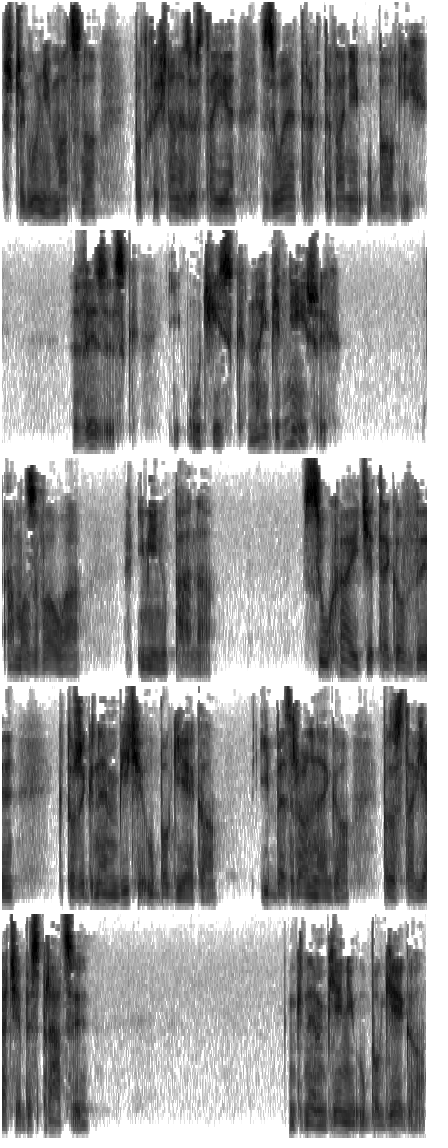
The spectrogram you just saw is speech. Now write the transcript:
Szczególnie mocno podkreślone zostaje złe traktowanie ubogich, wyzysk i ucisk najbiedniejszych. Amos woła w imieniu Pana. Słuchajcie tego wy, którzy gnębicie ubogiego i bezrolnego pozostawiacie bez pracy. Gnębienie ubogiego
